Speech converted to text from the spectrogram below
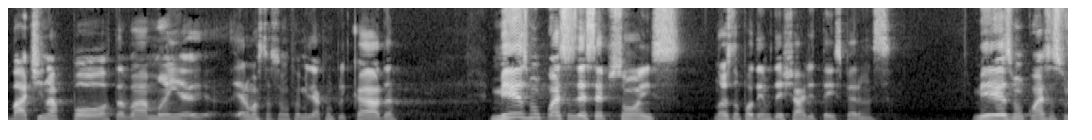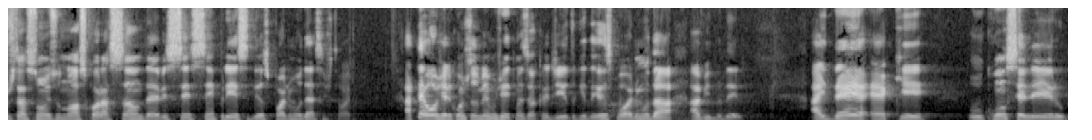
bati na porta, a mãe. Era uma situação familiar complicada. Mesmo com essas decepções, nós não podemos deixar de ter esperança. Mesmo com essas frustrações, o nosso coração deve ser sempre esse: Deus pode mudar essa história. Até hoje ele continua do mesmo jeito, mas eu acredito que Deus pode mudar a vida dele. A ideia é que o conselheiro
